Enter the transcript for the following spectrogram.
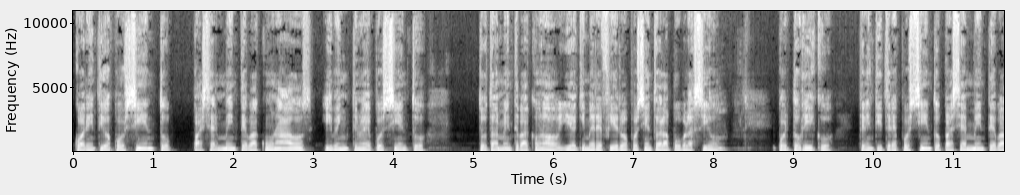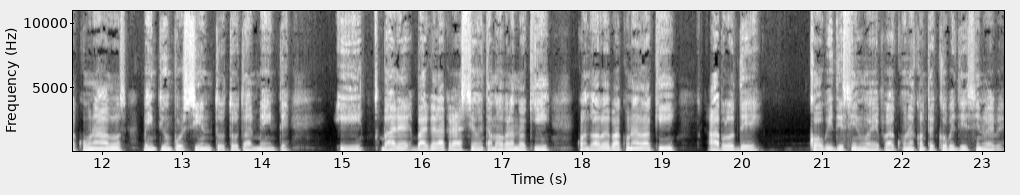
42% parcialmente vacunados y 29% totalmente vacunados, y aquí me refiero al por ciento de la población. Puerto Rico, 33% parcialmente vacunados, 21% totalmente. Y valga la aclaración, estamos hablando aquí, cuando hablo de vacunado aquí, hablo de COVID-19, vacunas contra el COVID-19.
